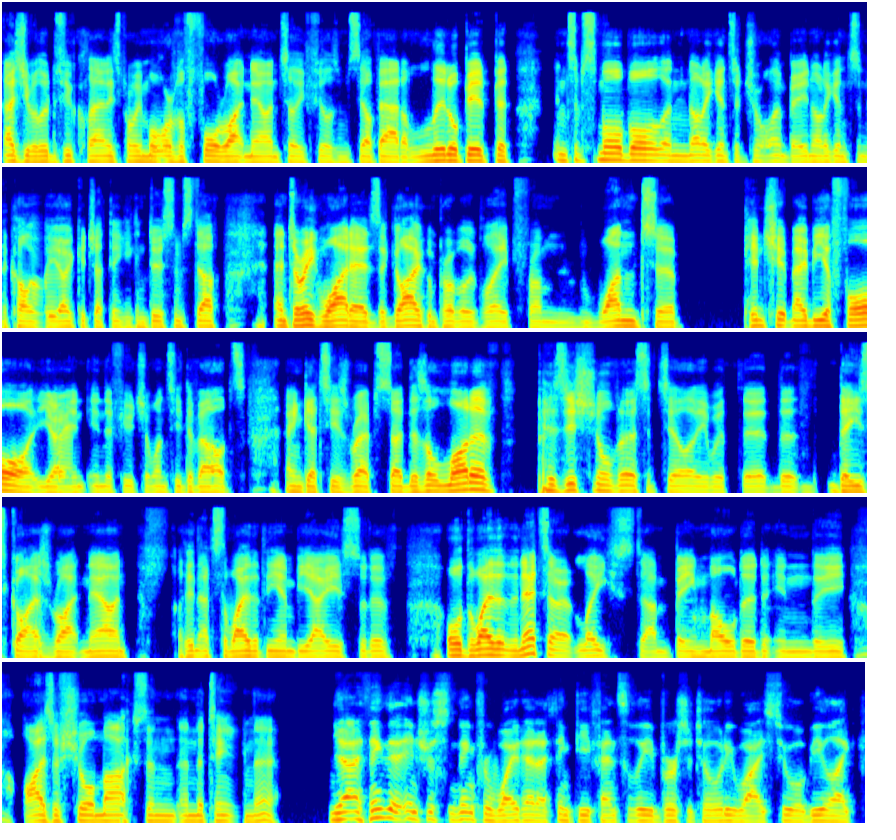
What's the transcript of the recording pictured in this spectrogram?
as you alluded to, Clowney's probably more of a four right now until he feels himself out a little bit. But in some small ball and not against a Joel Embiid, not against a Nikola Jokic, I think he can do some stuff. And Dariq Whitehead's a guy who can probably play from one to pinch it maybe a four, you know, in, in the future once he develops and gets his reps. So there's a lot of positional versatility with the, the these guys right now, and I think that's the way that the NBA is sort of, or the way that the Nets are at least um, being molded in the eyes of Sean Marks and, and the team there. Yeah, I think the interesting thing for Whitehead, I think defensively, versatility wise too, will be like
